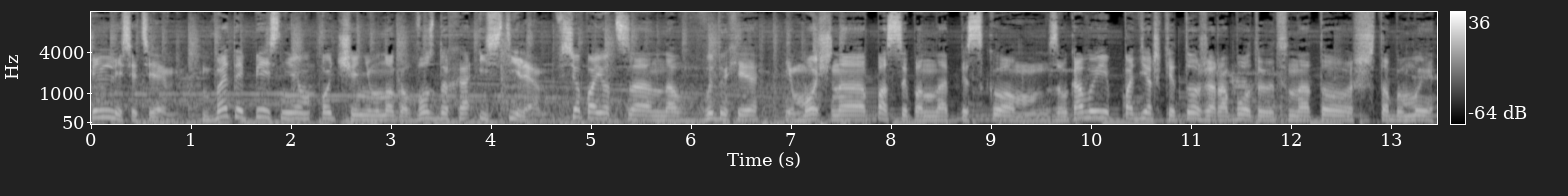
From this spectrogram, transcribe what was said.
Felicity. В этой песне очень много воздуха и стиля. Все поется на выдохе и мощно посыпано песком. Звуковые поддержки тоже работают на то, чтобы мы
